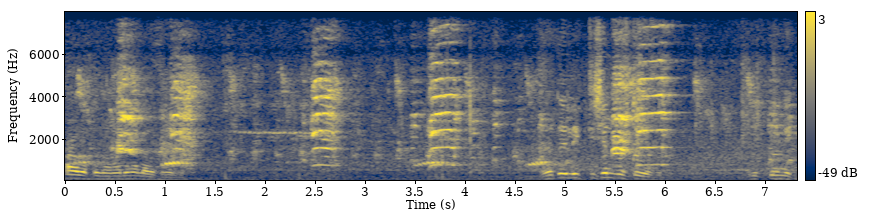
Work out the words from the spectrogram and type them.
কাগজপত্র গেছে তো ইলেকট্রিশিয়ান পোস্টে গেছে ইলেকট্রনিক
